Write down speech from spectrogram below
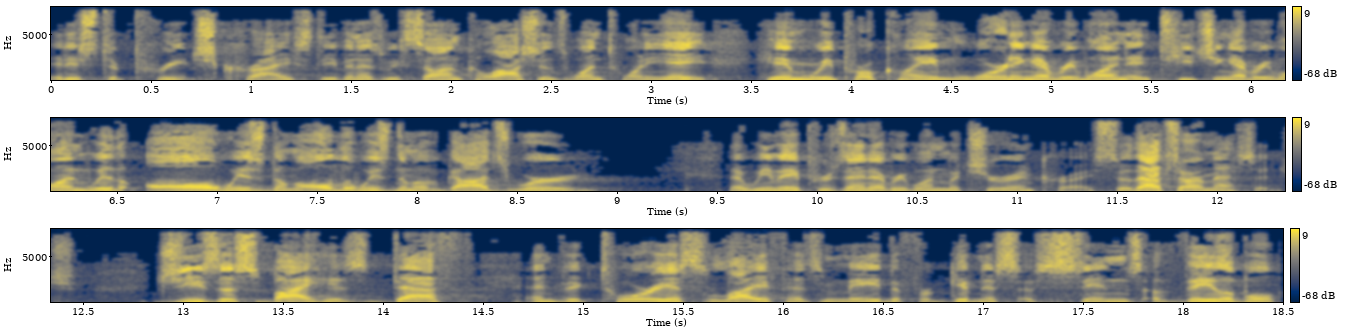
It is to preach Christ, even as we saw in Colossians 1.28. Him we proclaim, warning everyone and teaching everyone with all wisdom, all the wisdom of God's Word, that we may present everyone mature in Christ. So, that's our message. Jesus, by his death, and victorious life has made the forgiveness of sins available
